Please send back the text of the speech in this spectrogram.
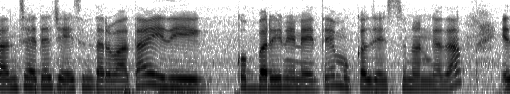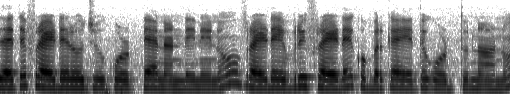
లంచ్ అయితే చేసిన తర్వాత ఇది కొబ్బరి నేనైతే ముక్కలు చేస్తున్నాను కదా. ఇదైతే ఫ్రైడే రోజు కొట్టానండి నేను. ఫ్రైడే ఎవ్రీ ఫ్రైడే కొబ్బరికాయ అయితే కొడుతున్నాను.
